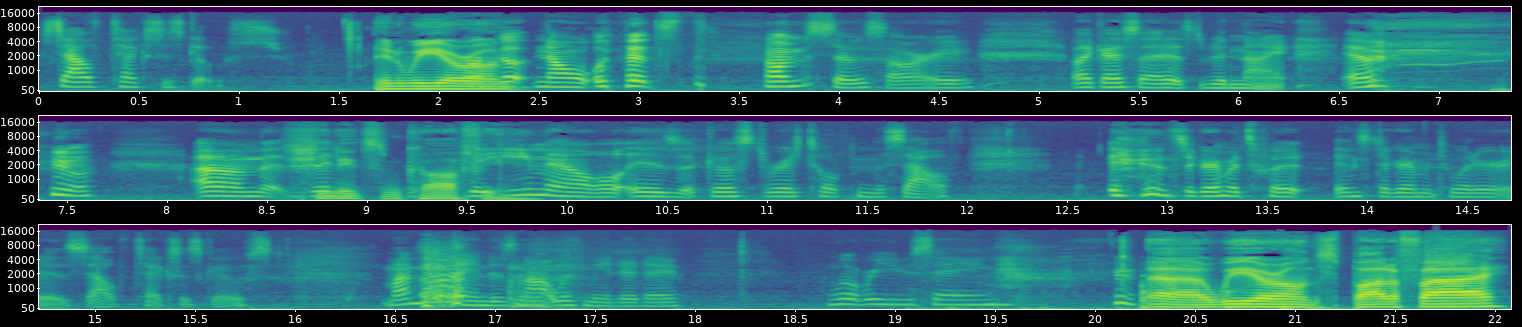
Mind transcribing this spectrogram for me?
South Texas Ghost. and we are Or on. go- no, that's. I'm so sorry. Like I said, it's midnight. um, she the, needs some coffee. the email is Ghost Stories Told from the South. Instagram and twi- Instagram and Twitter is South Texas Ghost. My mind is not with me today. What were you saying? uh, we are on Spotify,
